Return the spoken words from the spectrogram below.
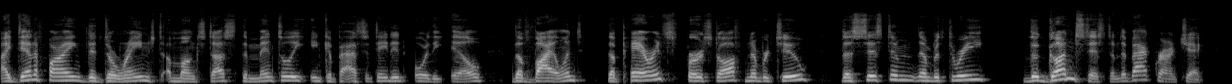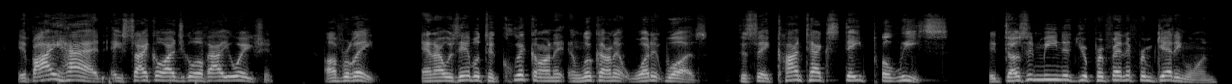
identifying the deranged amongst us, the mentally incapacitated or the ill, the violent, the parents, first off. Number two, the system. Number three, the gun system, the background check. If I had a psychological evaluation of relate and I was able to click on it and look on it what it was to say contact state police, it doesn't mean that you're prevented from getting one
